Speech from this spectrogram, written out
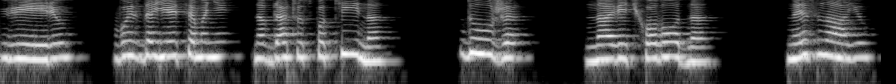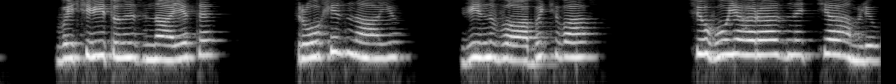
Вірю, ви, здається, мені навдачу спокійна, дуже, навіть холодна. Не знаю. Ви світу не знаєте? Трохи знаю. Він вабить вас. Цього я гаразд не тямлю,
